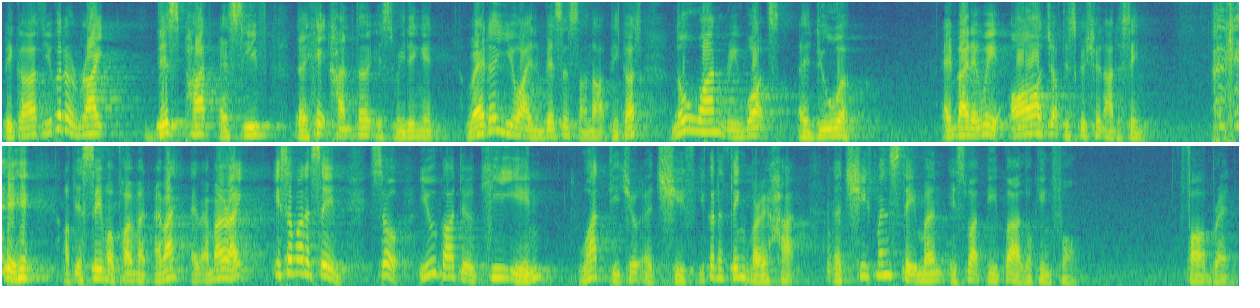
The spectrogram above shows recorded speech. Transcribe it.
Because you're going to write this part as if the headhunter is reading it, whether you are in business or not, because no one rewards a doer. And by the way, all job descriptions are the same. okay, of the same appointment. Am I? Am I right? It's about the same. So you got to key in what did you achieve? You got to think very hard. Achievement statement is what people are looking for for a brand.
